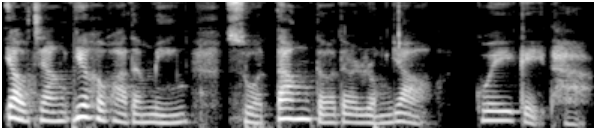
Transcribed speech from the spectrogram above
要将耶和华的名所当得的荣耀归给他。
